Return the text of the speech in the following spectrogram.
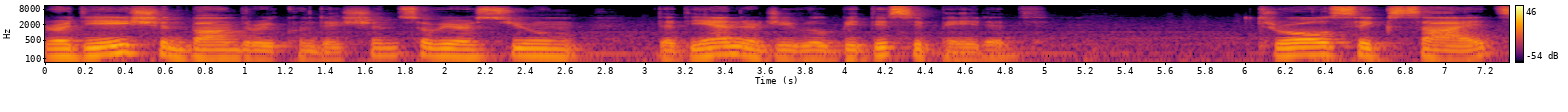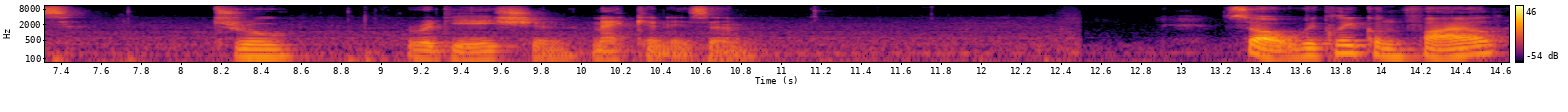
radiation boundary condition, so we assume that the energy will be dissipated through all six sides through radiation mechanism. So we click on File,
